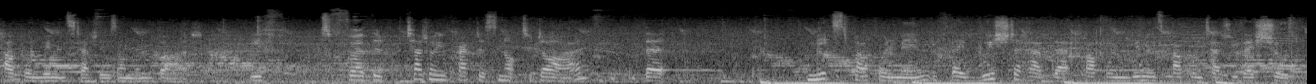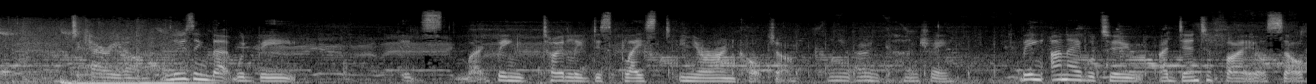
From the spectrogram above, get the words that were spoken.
Papuan women's tattoos on them, but if for the tattooing practice not to die, that mixed Papuan men, if they wish to have that Papuan women's Papuan tattoo, they should to carry it on. Losing that would be it's like being totally displaced in your own culture, in your own country. Being unable to identify yourself.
